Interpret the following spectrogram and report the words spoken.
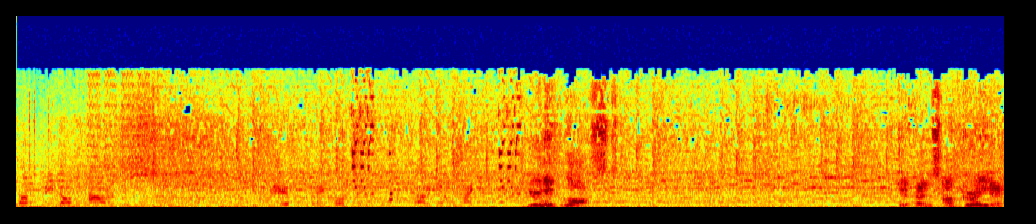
Torpedoes armed. Ship reporting. Target sighted. Unit lost. Defense upgraded.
